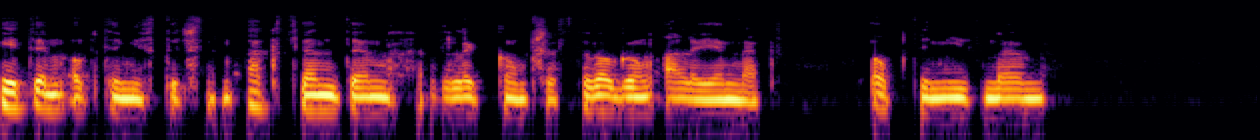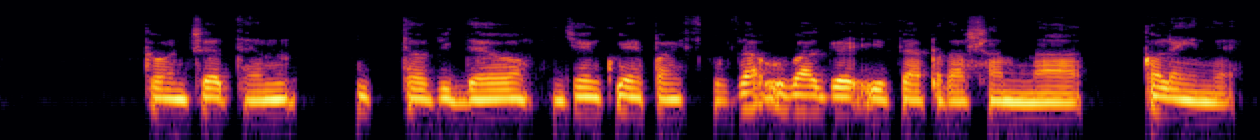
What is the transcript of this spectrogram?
I tym optymistycznym akcentem, z lekką przestrogą, ale jednak z optymizmem kończę ten, to wideo. Dziękuję Państwu za uwagę i zapraszam na kolejne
